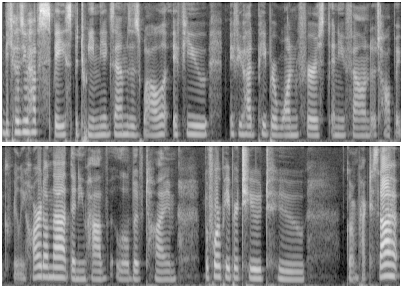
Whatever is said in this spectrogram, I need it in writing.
Because you have space between the exams as well. If you if you had paper one first and you found a topic really hard on that, then you have a little bit of time before paper two to go and practice that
